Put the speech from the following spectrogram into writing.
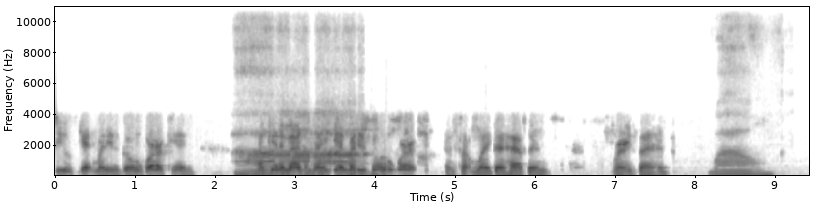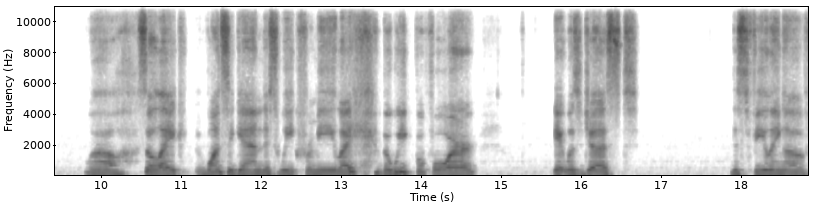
she was getting ready to go to work and i can imagine that getting ready to go to work and something like that happens. Very sad. Ah, wow wow. So like once again this week for me like the week before it was just this feeling of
